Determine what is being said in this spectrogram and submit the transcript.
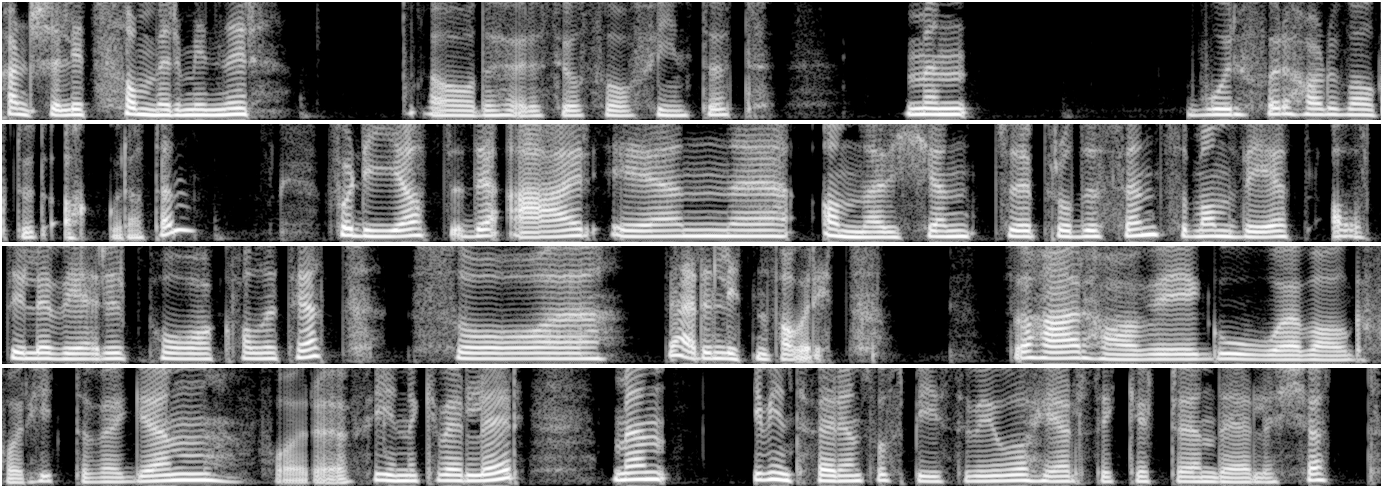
kanskje litt sommerminner. Å, det høres jo så fint ut. Men Hvorfor har du valgt ut akkurat den? Fordi at det er en eh, anerkjent eh, produsent som man vet alltid leverer på kvalitet, så eh, det er en liten favoritt. Så her har vi gode valg for hytteveggen, for fine kvelder, men i vinterferien så spiser vi jo helt sikkert en del kjøtt,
